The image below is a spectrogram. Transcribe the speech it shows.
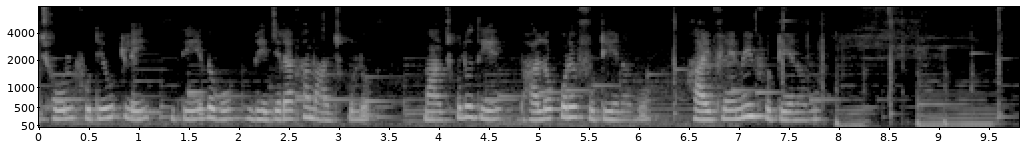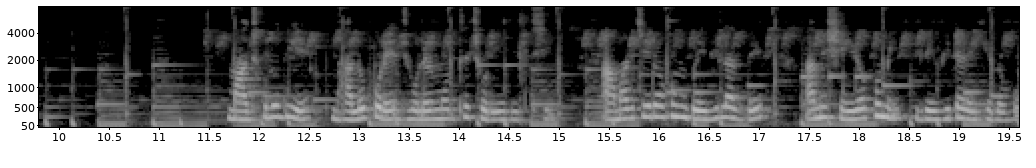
ঝোল ফুটে উঠলেই দিয়ে দেবো ভেজে রাখা মাছগুলো। মাছগুলো দিয়ে ভালো করে ফুটিয়ে নেব। হাই ফ্লেমেই ফুটিয়ে নেব। মাছগুলো দিয়ে ভালো করে ঝোলের মধ্যে ছড়িয়ে দিচ্ছি। আমার যে রকম গ্রেভি লাগবে, আমি সেই রকমই গ্রেভিটা রেখে দেবো।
